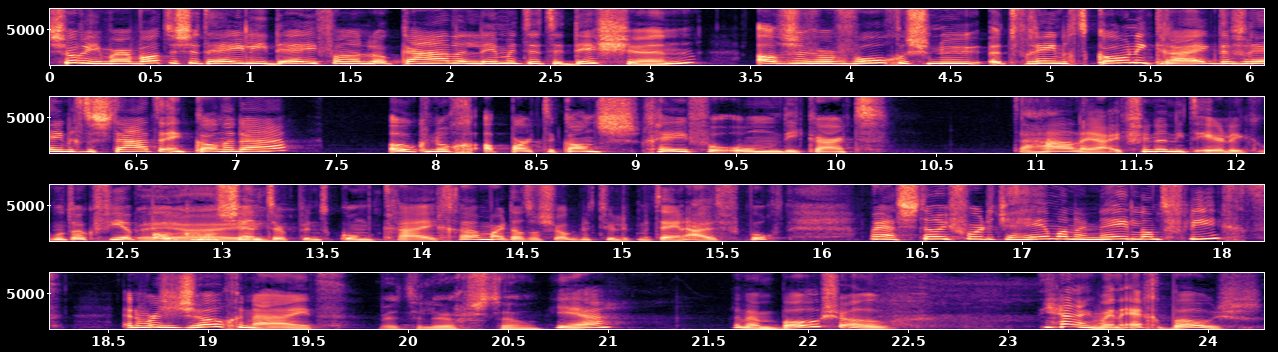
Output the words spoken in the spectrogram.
Sorry, maar wat is het hele idee van een lokale limited edition als we vervolgens nu het Verenigd Koninkrijk, de Verenigde Staten en Canada ook nog aparte kans geven om die kaart te halen? Ja, ik vind het niet eerlijk. Je kon het ook via pokémoncenter.com krijgen, maar dat was ook natuurlijk meteen uitverkocht. Maar ja, stel je voor dat je helemaal naar Nederland vliegt en dan word je zo genaaid. Ben je teleurgesteld? Ja, ik ben boos ook. Ja, ik ben echt boos.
